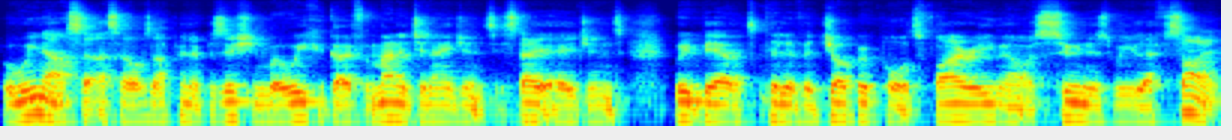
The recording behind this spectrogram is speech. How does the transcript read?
But we now set ourselves up in a position where we could go for managing agents, estate agents. We'd be able to deliver job reports via email as soon as we left site.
